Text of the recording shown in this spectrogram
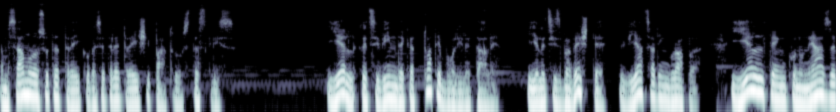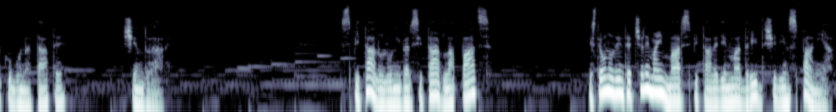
În Psalmul 103, cu versetele 3 și 4, stă scris El îți vindecă toate bolile tale, El îți izbăvește viața din groapă, El te încununează cu bunătate și îndurare. Spitalul Universitar La Paz este unul dintre cele mai mari spitale din Madrid și din Spania.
